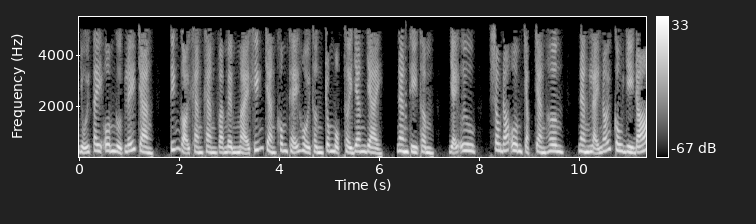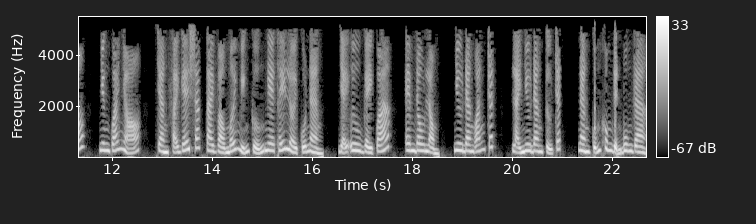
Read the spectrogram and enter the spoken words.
duỗi tay ôm ngược lấy chàng, tiếng gọi khàn khàn và mềm mại khiến chàng không thể hồi thần trong một thời gian dài, nàng thì thầm, giải ưu, sau đó ôm chặt chàng hơn, nàng lại nói câu gì đó, nhưng quá nhỏ, chàng phải ghé sát tai vào mới miễn cưỡng nghe thấy lời của nàng, giải ưu gầy quá, em đau lòng, như đang oán trách, lại như đang tự trách, nàng cũng không định buông ra,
